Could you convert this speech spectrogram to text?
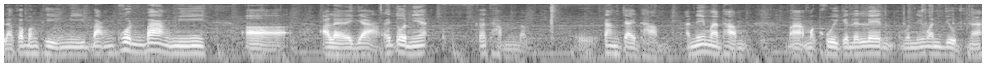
แล้วก็บางทีมีบางพ่นบ้างมีอะไรหลายอย่างไอ้ตัวเนี้ย ก็ทำแบบตั้งใจทำอันนี้มาทำมามาคุยกันเล่นๆวันนี้วันหยุดนะ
